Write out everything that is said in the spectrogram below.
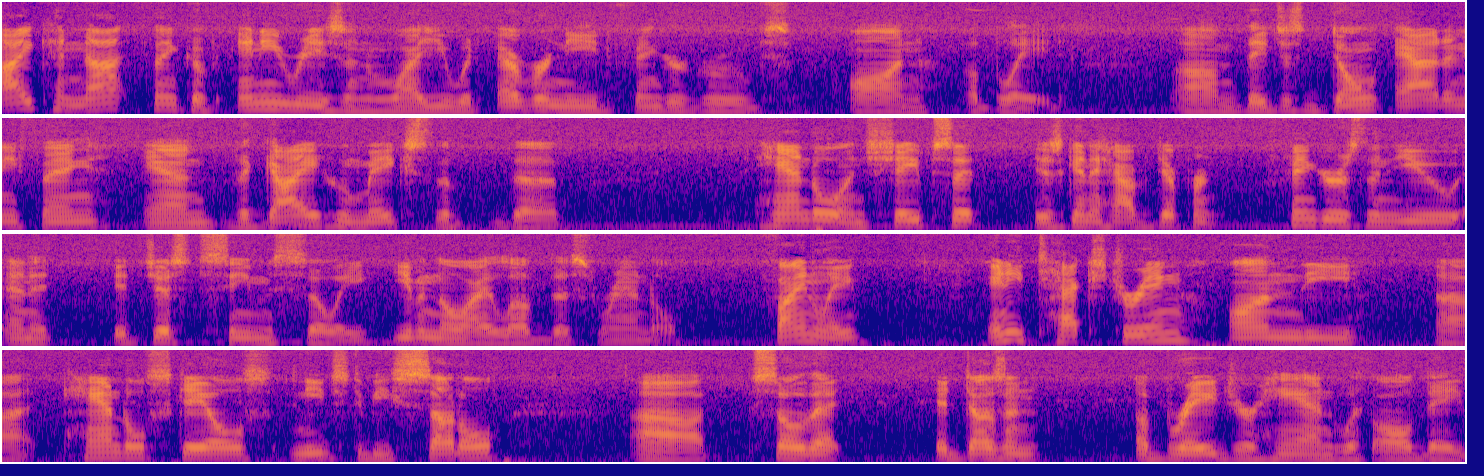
I cannot think of any reason why you would ever need finger grooves on a blade. Um, they just don't add anything and the guy who makes the, the handle and shapes it is going to have different fingers than you and it, it just seems silly, even though I love this Randall. Finally, any texturing on the uh, handle scales needs to be subtle uh, so that it doesn't abrade your hand with all day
